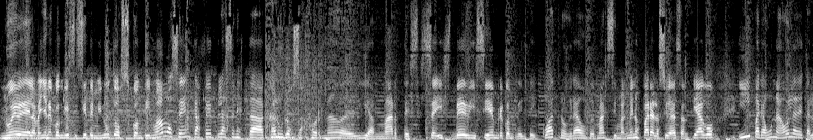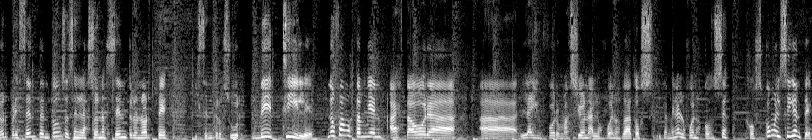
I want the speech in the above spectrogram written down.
9 de la mañana con 17 minutos. Continuamos en Café Plaza en esta calurosa jornada de día martes 6 de diciembre con 34 grados de máxima, al menos para la ciudad de Santiago y para una ola de calor presente entonces en la zona centro-norte y centro-sur de Chile. Nos vamos también a esta hora a la información, a los buenos datos y también a los buenos consejos, como el siguiente.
